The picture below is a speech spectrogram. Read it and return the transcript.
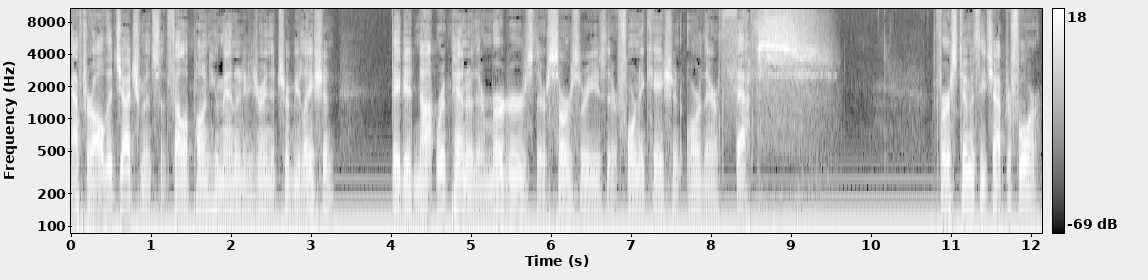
After all the judgments that fell upon humanity during the tribulation, they did not repent of their murders, their sorceries, their fornication, or their thefts. 1 Timothy chapter 4.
